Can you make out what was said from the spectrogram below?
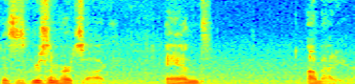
This is Gruesome Hertzogg. And I'm out of here.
